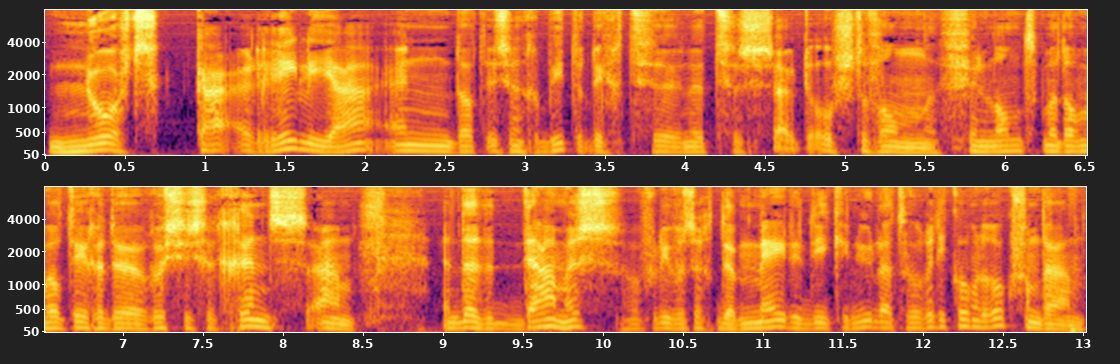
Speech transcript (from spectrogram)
Noord-Karelia. En dat is een gebied dat ligt in het zuidoosten van Finland... maar dan wel tegen de Russische grens aan. En de dames, of liever gezegd de meiden die ik je nu laat horen... die komen er ook vandaan.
